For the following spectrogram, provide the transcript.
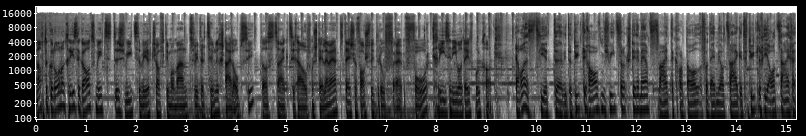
Nach der Corona-Krise geht es mit der Schweizer Wirtschaft im Moment wieder ziemlich steil ob. Das zeigt sich auch auf dem Stellenwert. Der ist ja fast wieder auf äh, Vor-Krisenniveau, Dave Burkhardt. Ja, es zieht äh, wieder deutlich an auf dem Schweizer Stellenmärz. Das zweite Quartal von dem Jahr zeigt deutliche Anzeichen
